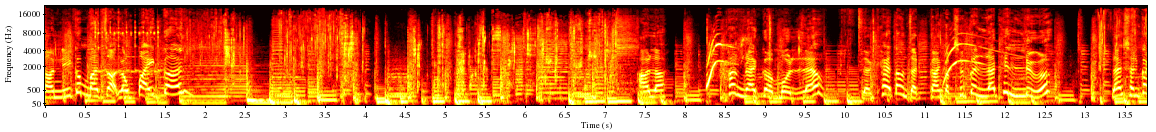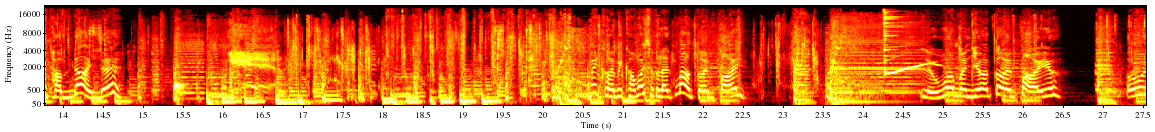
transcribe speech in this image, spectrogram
ตอนนี้ก็มาเจาะลงไปกันเอาละข้างในเกือบหมดแล้วเหลือแค่ต้องจัดการกับช็อกโกแลตที่เหลือ และฉันก็ทำได้เน่ ยมีคำว่าช็อกโกแลตมากเกินไป หรือว่ามันเยอะเกินไปอะโอ้ย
